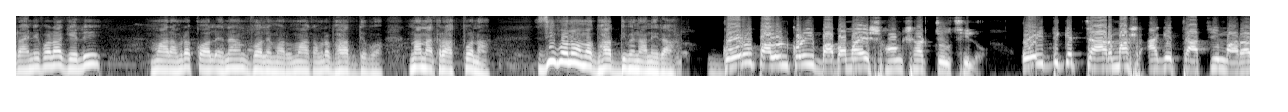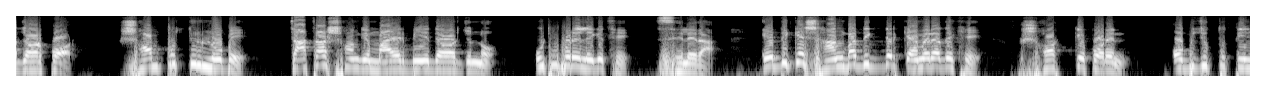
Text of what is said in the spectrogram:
রানীপাড়া গেলি মার আমরা কল এনে বলে মারবো মাকে আমরা ভাত দেবো। না নাক রাখব না। জীবনও আমাকে ভাত দিবে নানিরা। গরু পালন করেই বাবা মায়ের সংসার চলছিল। ওইদিকে চার মাস আগে চাচি মারা যাওয়ার পর সম্পত্তির লোভে চাচার সঙ্গে মায়ের বিয়ে দেওয়ার জন্য উঠে পড়ে লেগেছে ছেলেরা। এদিকে সাংবাদিকদের ক্যামেরা দেখে শটকে পড়েন অভিযুক্ত তিন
